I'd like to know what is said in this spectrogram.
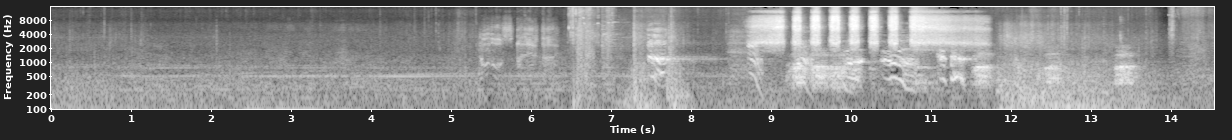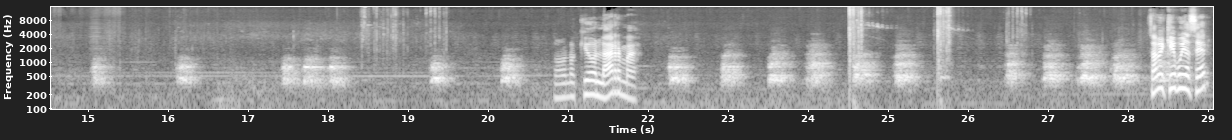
No, no quiero la arma. ¿Sabe qué voy a hacer?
